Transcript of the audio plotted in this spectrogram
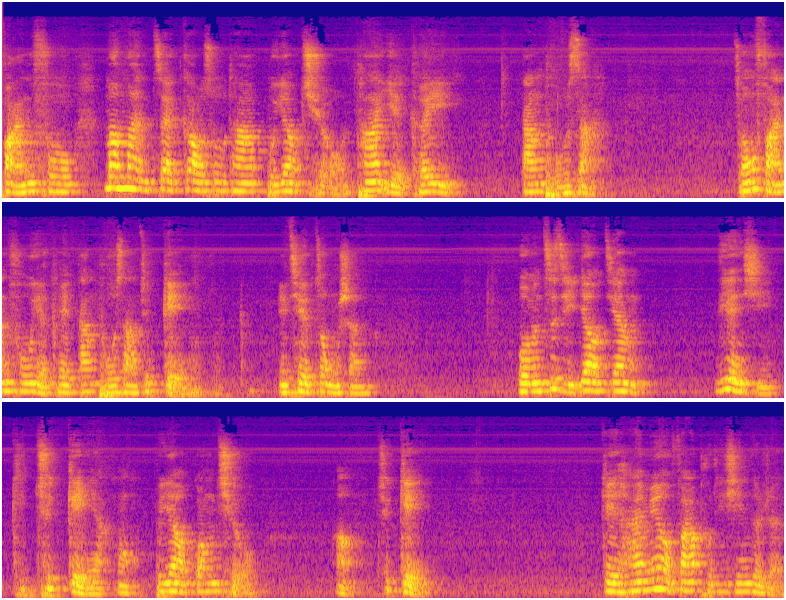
凡夫，慢慢再告诉他不要求，他也可以当菩萨。从凡夫也可以当菩萨去给一切众生。我们自己要这样练习去去给呀，哦，不要光求，啊，去给，给还没有发菩提心的人。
